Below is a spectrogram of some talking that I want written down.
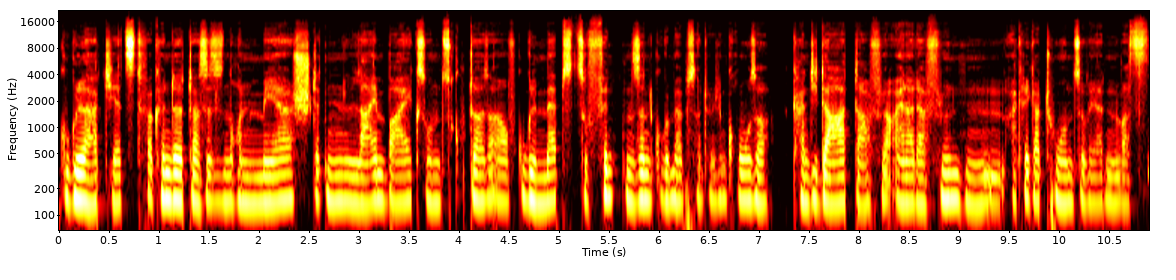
Google hat jetzt verkündet, dass es noch in mehr Städten Lime-Bikes und Scooter auf Google Maps zu finden sind. Google Maps ist natürlich ein großer Kandidat dafür, einer der führenden Aggregatoren zu werden, was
